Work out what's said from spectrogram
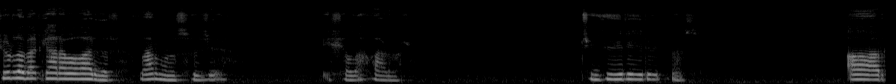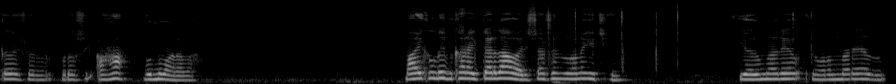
Şurada belki araba vardır. Var mı sizce? İnşallah vardır. Çünkü yürü yürü bitmez. Aa arkadaşlar burası... Aha buldum araba. Michael'da bir karakter daha var. İsterseniz ona geçeyim. Yorumlara, yorumlara yazın.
